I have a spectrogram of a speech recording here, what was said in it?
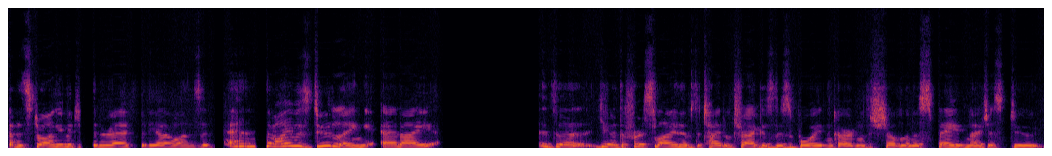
kind of strong images in her head for the other ones, and, and so I was doodling, and I the you know the first line of the title track is there's a boy in the garden with a shovel and a spade and i just do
